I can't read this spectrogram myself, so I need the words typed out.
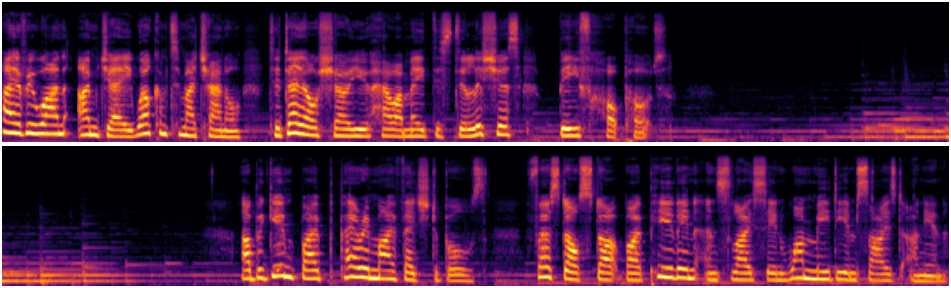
Hi everyone, I'm Jay. Welcome to my channel. Today I'll show you how I made this delicious beef hot pot. I'll begin by preparing my vegetables. First I'll start by peeling and slicing one medium-sized onion.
